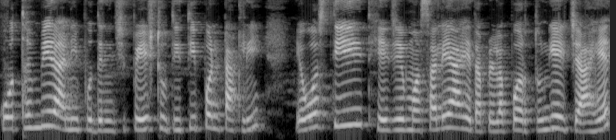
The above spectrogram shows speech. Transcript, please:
कोथिंबीर आणि पुदिन्याची पेस्ट होती ती पण टाकली. व्यवस्थित हे जे मसाले आहेत आपल्याला परतून घ्यायचे आहेत.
